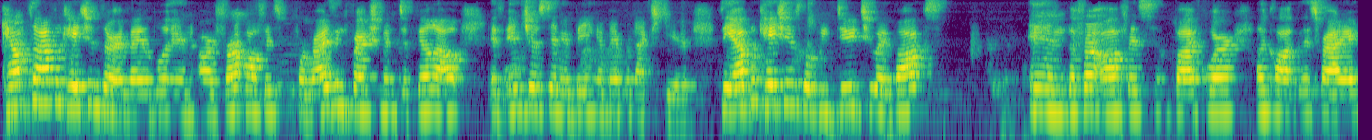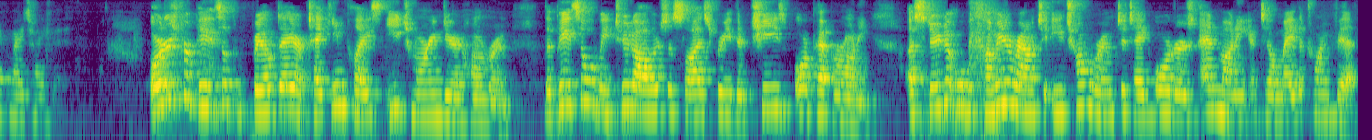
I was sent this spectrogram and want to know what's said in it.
council applications are available in our front office for rising freshmen to fill out if interested in being a member next year. The applications will be due to a box in the front office by 4 o'clock this Friday, May 25th. Orders for pizza for field day are taking place each morning during homeroom. The pizza will be $2 a slice for either cheese or pepperoni. A student will be coming around to each homeroom to take orders and money until May the 25th.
